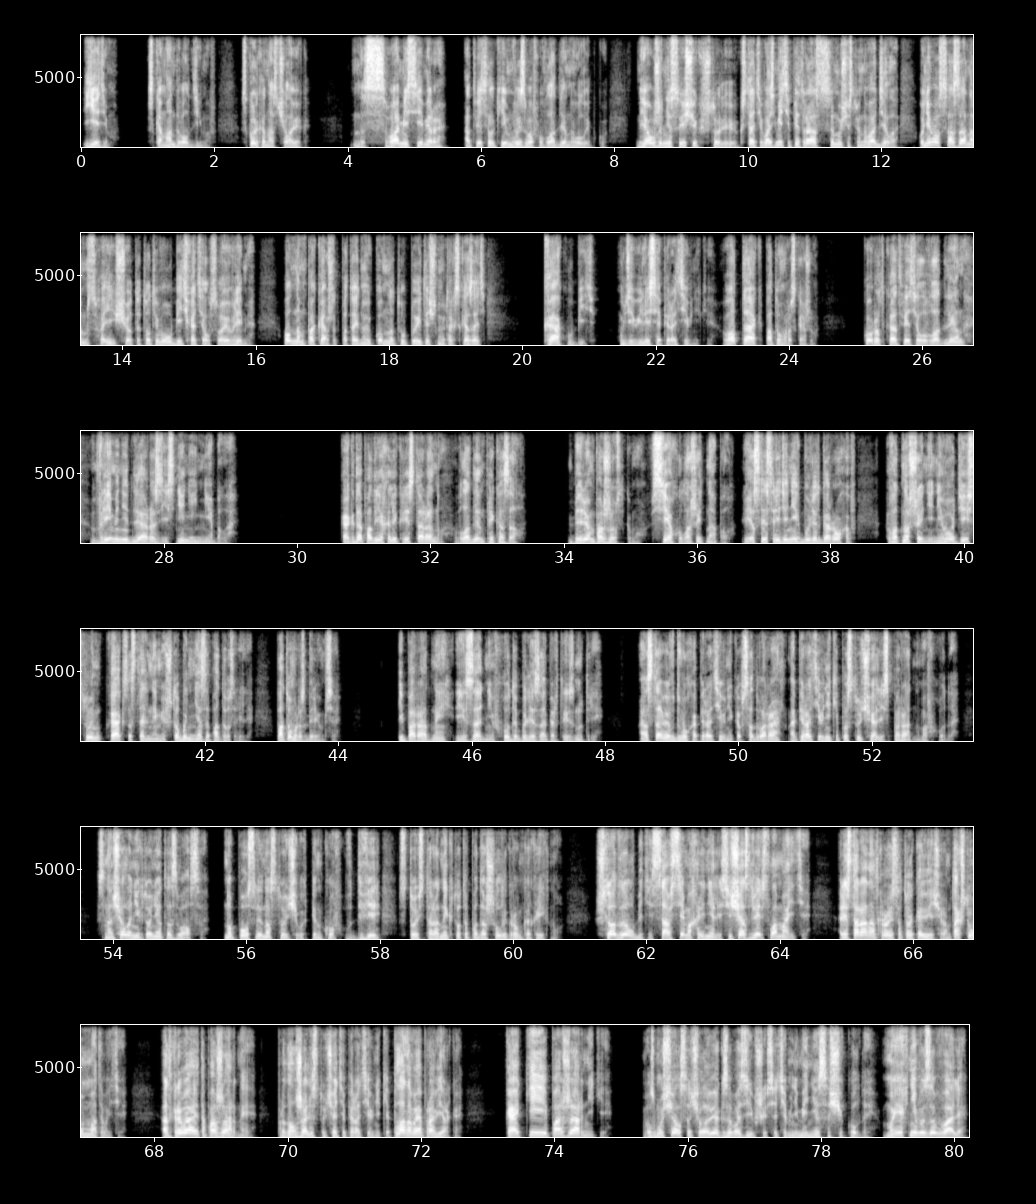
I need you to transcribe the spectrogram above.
«Едем», — скомандовал Димов. «Сколько нас человек?» «С вами семеро», — ответил Ким, вызвав у Владлена улыбку. «Я уже не сыщик, что ли? Кстати, возьмите Петра с имущественного отдела. У него с Сазаном свои счеты, тот его убить хотел в свое время. Он нам покажет потайную комнату, пыточную, так сказать». «Как убить?» — удивились оперативники. «Вот так, потом расскажу». Коротко ответил Владлен, времени для разъяснений не было. Когда подъехали к ресторану, Владлен приказал. Берем по-жесткому. Всех уложить на пол. Если среди них будет Горохов, в отношении него действуем как с остальными, чтобы не заподозрили. Потом разберемся. И парадный, и задние входы были заперты изнутри. Оставив двух оперативников со двора, оперативники постучались с парадного входа. Сначала никто не отозвался, но после настойчивых пинков в дверь с той стороны кто-то подошел и громко крикнул. «Что долбитесь? Совсем охренели. Сейчас дверь сломаете. Ресторан откроется только вечером, так что уматывайте». «Открывай это пожарные», — продолжали стучать оперативники. «Плановая проверка». «Какие пожарники?» Возмущался человек, завозившийся, тем не менее, со щеколдой. «Мы их не вызывали».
